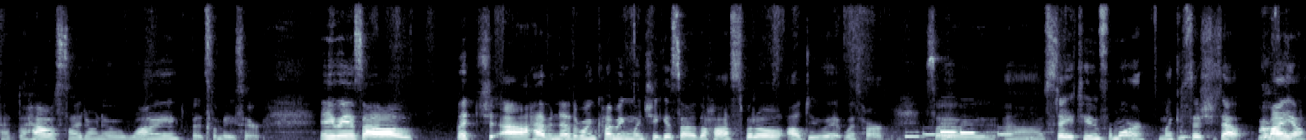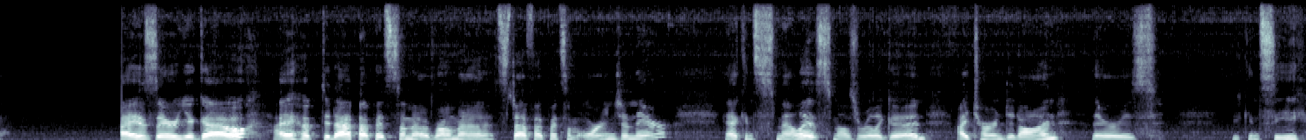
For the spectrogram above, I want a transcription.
at the house. I don't know why, but somebody's here. Anyways, I'll let you, I'll have another one coming when she gets out of the hospital. I'll do it with her. So uh, stay tuned for more. Monkey says she's out. Bye, y'all guys there you go I hooked it up I put some aroma stuff I put some orange in there I can smell it it smells really good I turned it on there is you can see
